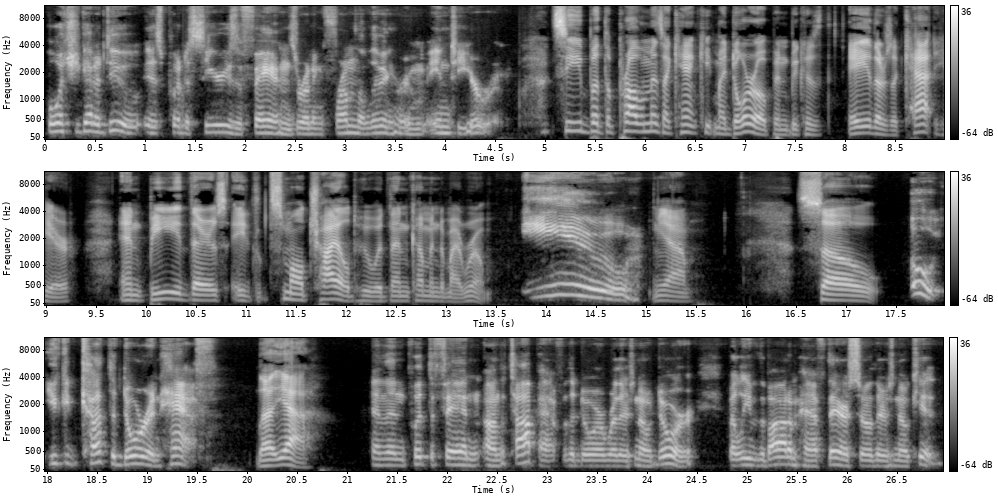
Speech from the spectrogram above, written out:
What you got to do is put a series of fans running from the living room into your room. See, but the problem is I can't keep my door open because A, there's a cat here, and B, there's a small child who would then come into my room. Ew. Yeah. So, Oh, you could cut the door in half uh, yeah. and then put the fan on the top half of the door where there's no door, but leave the bottom half there so there's no kid.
